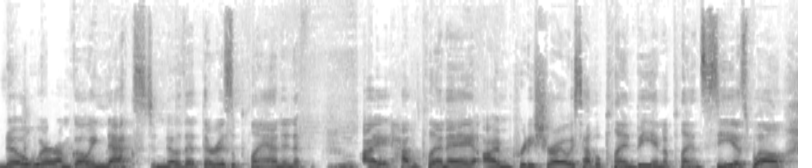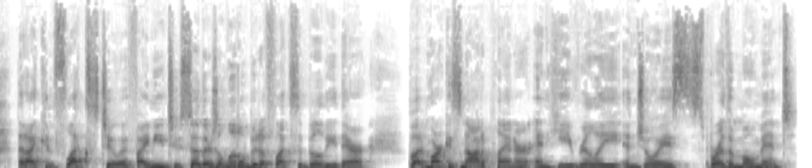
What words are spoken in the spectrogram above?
know where I'm going next and know that there is a plan. And if mm-hmm. I have a plan A, I'm pretty sure I always have a plan B and a plan C as well that I can flex to if I need to. So there's a little bit of flexibility there. But Mark is not a planner and he really enjoys spur the moment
